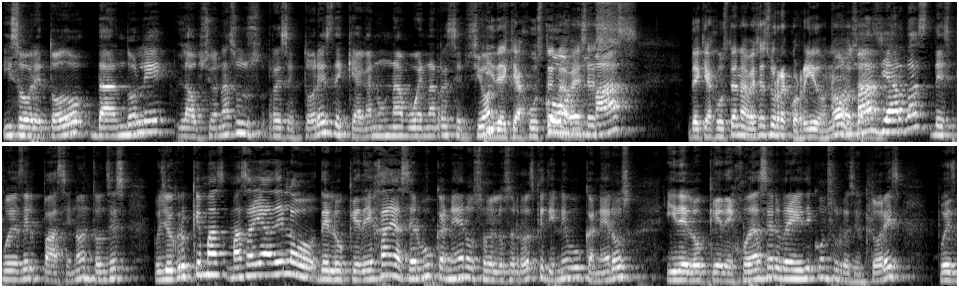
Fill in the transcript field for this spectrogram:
y sobre todo dándole la opción a sus receptores de que hagan una buena recepción. Y de que ajusten con a veces. Más, de que ajusten a veces su recorrido, ¿no? con O sea, más yardas después del pase, ¿no? Entonces, pues yo creo que más, más allá de lo, de lo que deja de hacer Bucaneros o de los errores que tiene Bucaneros y de lo que dejó de hacer Brady con sus receptores, pues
